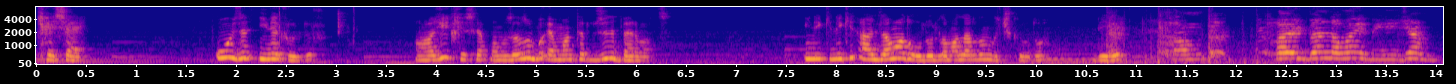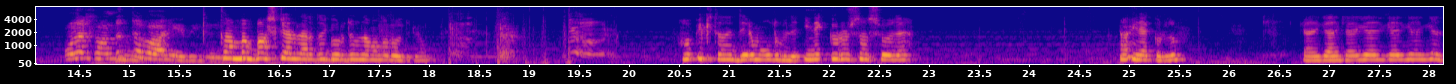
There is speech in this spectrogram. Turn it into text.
kese. O yüzden inek öldür. Acil kese yapmamız lazım. Bu envanter düzeni berbat. İnek inekin Ay, lama da olur. Lamalardan da çıkıyordu. Deri. Tam... Hayır ben lamaya bineceğim. Ona sandık da bağlayabiliyorum. Tamam ben başka yerlerde gördüğüm lamaları öldürüyorum. Hop iki tane derim oldu bile. İnek görürsen söyle. Ha inek gördüm. Gel gel gel gel gel gel gel.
